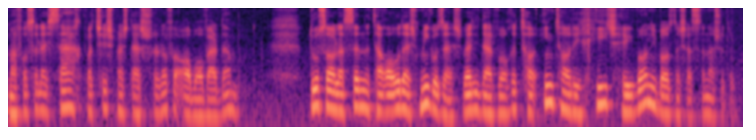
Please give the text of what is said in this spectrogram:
مفاصلش سخت و چشمش در شرف آب آوردن بود. دو سال از سن تقاعدش میگذشت ولی در واقع تا این تاریخ هیچ حیوانی بازنشسته نشده بود.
